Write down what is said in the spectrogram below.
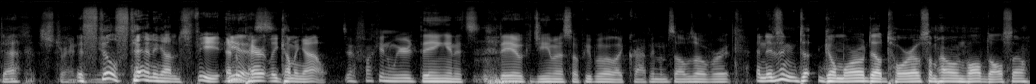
Death Stranding. It's still standing on its feet and He is. apparently coming out. yeah. a fucking weird thing, and it's Hideo Kojima, so people are like crapping themselves over it. And isn't D- Guillermo del Toro somehow involved also?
